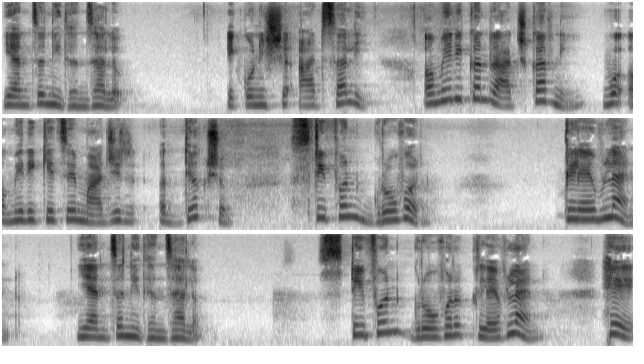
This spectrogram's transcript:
यांचं निधन झालं. एकोणीसशे आठ साली अमेरिकन राजकारणी व अमेरिकेचे माजी अध्यक्ष स्टीफन ग्रोव्हर क्लेव्हलँड यांचं निधन झालं. स्टीफन ग्रोव्हर क्लेव्हलँड हे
